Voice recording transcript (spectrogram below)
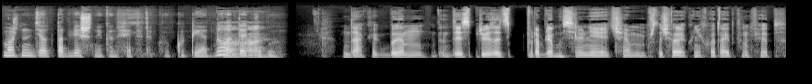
Можно делать подвешенные конфеты. Такой, купи одну, ага. отдай другую. Да, как бы здесь привязать проблему сильнее, чем что человеку не хватает конфет.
